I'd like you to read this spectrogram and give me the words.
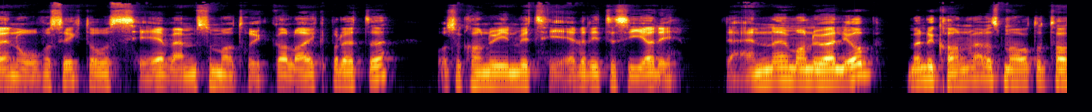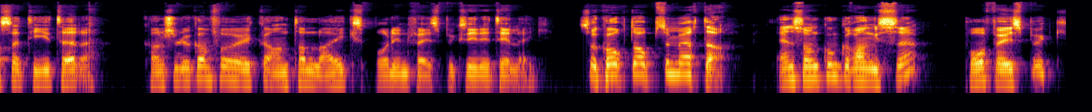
en oversikt over å se hvem som har trykka like på dette, og så kan du invitere de til sida di. Det er en manuell jobb, men det kan være smart å ta seg tid til det. Kanskje du kan få øke antall likes på din Facebook-side i tillegg. Så kort oppsummert, da. En sånn konkurranse på Facebook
